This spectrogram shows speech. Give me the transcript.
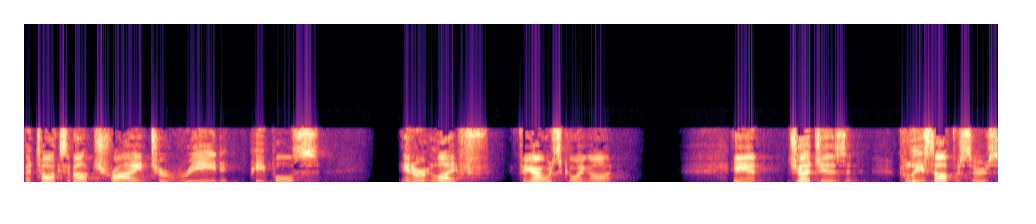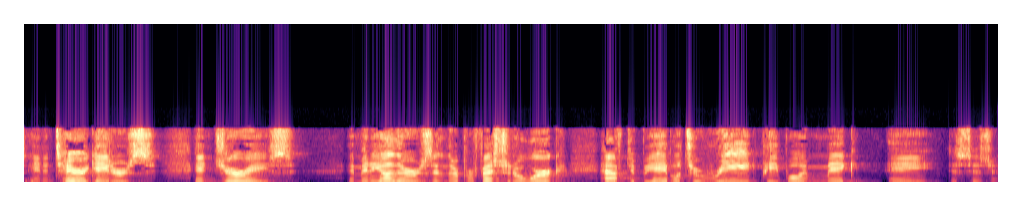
and talks about trying to read people's inner life, figure out what's going on. And judges and police officers and interrogators and juries and many others in their professional work have to be able to read people and make a decision.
